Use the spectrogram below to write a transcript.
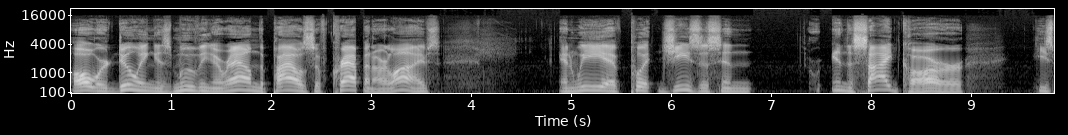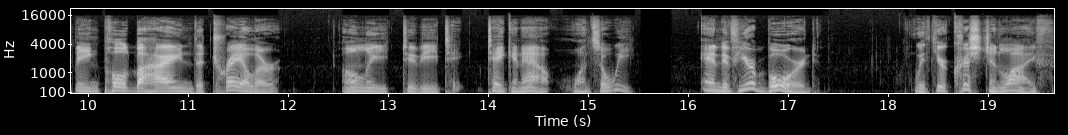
all we're doing is moving around the piles of crap in our lives, and we have put Jesus in in the sidecar, or he's being pulled behind the trailer, only to be t- taken out once a week. And if you're bored with your Christian life,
